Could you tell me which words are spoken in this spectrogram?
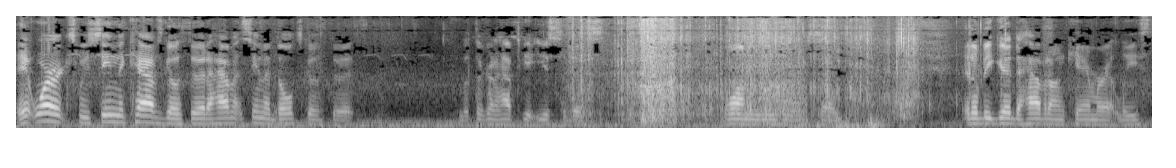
It works. We've seen the calves go through it. I haven't seen adults go through it. But they're going to have to get used to this wanting in here. So it'll be good to have it on camera at least.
